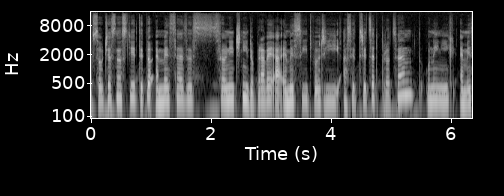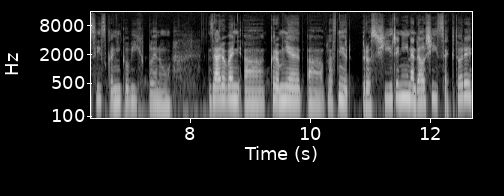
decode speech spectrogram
V současnosti tyto emise ze silniční dopravy a emisí tvoří asi 30% unijních emisí skleníkových plynů. Zároveň kromě vlastně rozšíření na další sektory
